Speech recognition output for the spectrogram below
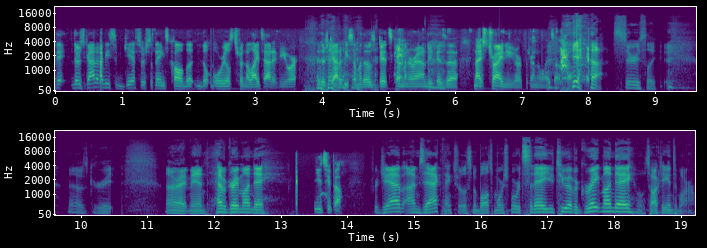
th- there's got to be some gifts or some things called the, the Orioles turn the lights out at New York. And there's got to be some of those bits coming around because uh, nice try, New York, turn the lights out. yeah, seriously. That was great. All right, man. Have a great Monday. You too, pal. For Jab, I'm Zach. Thanks for listening to Baltimore Sports today. You two have a great Monday. We'll talk to you again tomorrow.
